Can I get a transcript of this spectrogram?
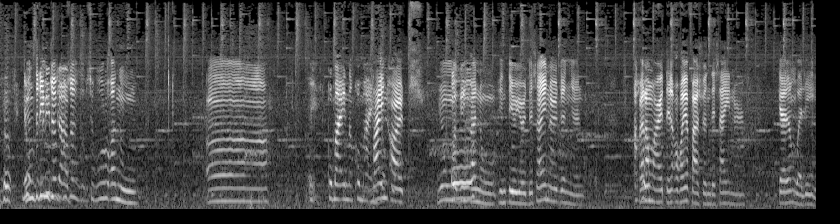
yung dream, dream job, job. ko sa- siguro ano... Ah... Kumain ng kumain. fine Joke. arts. Yung Oo. maging ano, interior designer, ganyan. Ako, Parang maarte lang. O kaya fashion designer. Kaya lang wali.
